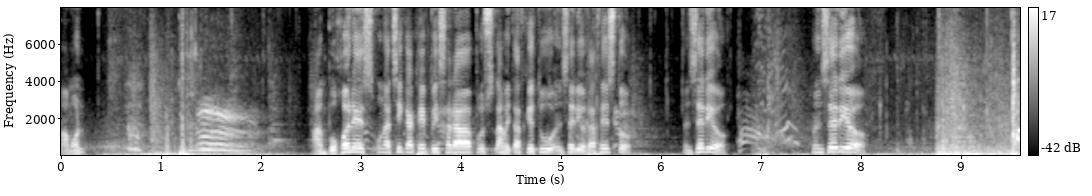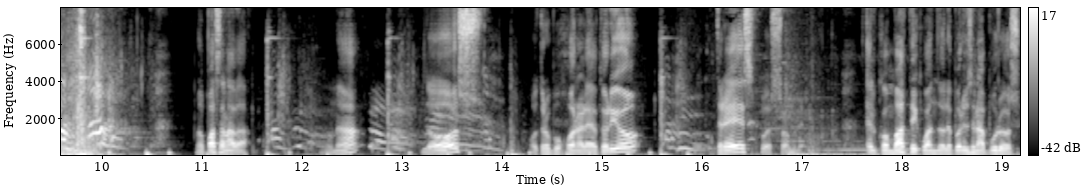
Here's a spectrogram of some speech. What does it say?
Mamón. A empujones, una chica que pesará pues la mitad que tú, ¿en serio te hace esto? ¿En serio? ¿En serio? No pasa nada. Una Dos Otro empujón aleatorio. Tres Pues hombre. El combate cuando le pones en apuros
